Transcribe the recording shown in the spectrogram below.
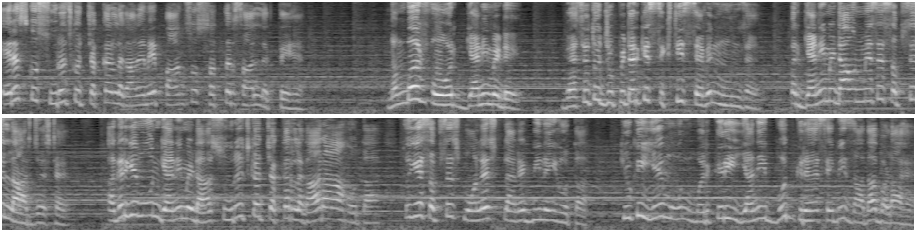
एरस को सूरज को चक्कर लगाने में 570 साल लगते हैं। Number four, Ganymede. वैसे तो जुपिटर के 67 मून्स हैं, पर गैनीमेडा उनमें से सबसे लार्जेस्ट है। अगर ये मून गैनीमेडा सूरज का चक्कर लगा रहा होता तो ये सबसे स्मॉलेस्ट प्लैनेट भी नहीं होता, क्योंकि ये मून मरकरी यानी बुध ग्रह से भी ज़्यादा बड़ा है।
